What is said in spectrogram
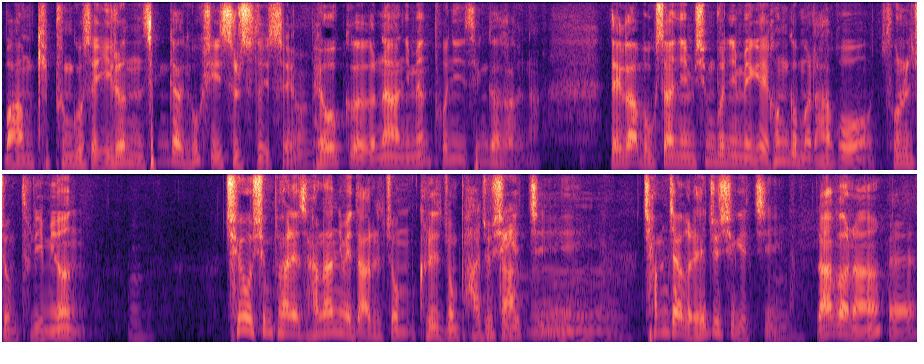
마음 깊은 곳에 이런 생각이 혹시 있을 수도 있어요. 배웠거나 아니면 본인이 생각하거나. 내가 목사님 신부님에게 헌금을 하고 돈을 좀 드리면 최후 심판에서 하나님이 나를 좀 그래도 좀 봐주시겠지. 참작을 해주시겠지. 라거나 네.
